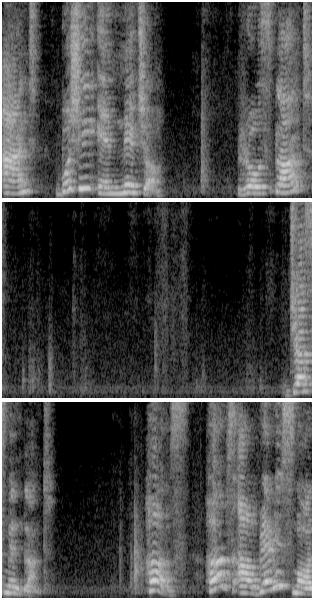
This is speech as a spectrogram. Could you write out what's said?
and bushy in nature. Rose plant, jasmine plant. Herbs. Herbs are very small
